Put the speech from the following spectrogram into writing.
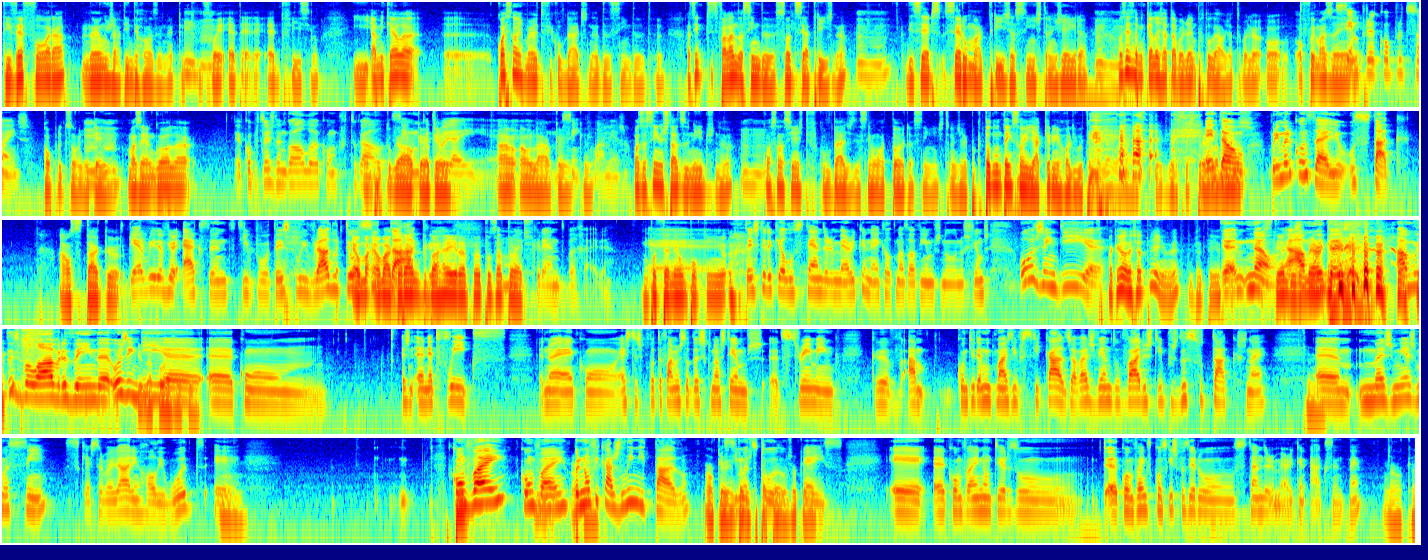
viver fora não é um jardim de rosas, né? Que, que Uhum. foi, é, é, é difícil. E a Micaela, eh, quais são as maiores dificuldades, né? De, assim, de, de- assim, falando assim de, só de ser atriz, né? Uhum. De ser, ser uma atriz assim estrangeira. Uhum. Não sei se a Micaela já trabalhou em Portugal, já trabalhou, ou, ou foi mais em Sempre com produções. coproduções, ok. Uhum. Mas em Angola, Com produções de Angola, com Portugal. Com Portugal, Sim, ok, nunca ok. trabalhei. eh, Ah, ah, lá, ok, Sim, ok. lá mesmo. mas assim nos Estados Unidos, né? Uhum. Quais são assim as dificuldades de ser um ator assim estrangeiro? Porque todo mundo tem sonho, ah, quero ir em Hollywood trabalhar lá, estrela, Então, mas Primeiro conselho, o sotaque. há um sotaque, Get rid of your accent. Tipo, tens de livrar do teu é uma, é uma sotaque. grande barreira para, para os É uma atores. grande barreira. Não pode ter nem um É, pouquinho. Tens de ter aquele standard American, né? aquele que nós ouvimos no- nos filmes. Hoje em dia. Aquela já tem, né? Já esse. é, não, há American. muitas, há muitas palavras ainda. Hoje em dia, eh, com a Netflix, não é? Com estas plataformas todas que nós temos eh, de streaming, que há, o conteúdo é muito mais diversificado, já vais vendo vários tipos de sotaques, não é? Um, mas mesmo assim, se queres trabalhar em Hollywood, é, Hum. Convém, convém, Hum, para não ficares limitado, Ok, em acima de tudo, ok. é isso. É, é, convém não teres o. é, convém que conseguires fazer o Standard American Accent, né? Ah, ok.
